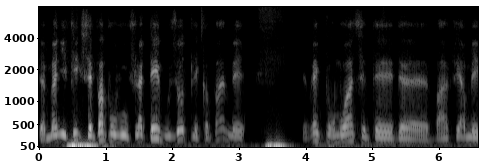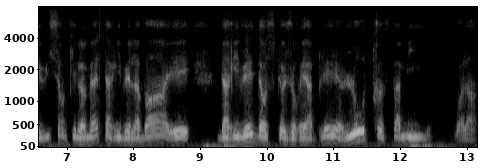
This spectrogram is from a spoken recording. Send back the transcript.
de magnifique. C'est pas pour vous flatter, vous autres, les copains, mais c'est vrai que pour moi, c'était de bah, faire mes 800 kilomètres, arriver là-bas et d'arriver dans ce que j'aurais appelé l'autre famille. Voilà.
